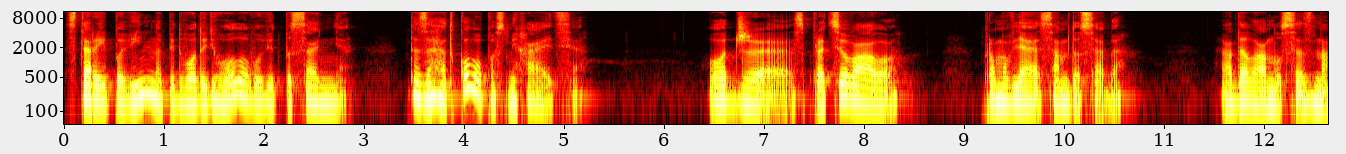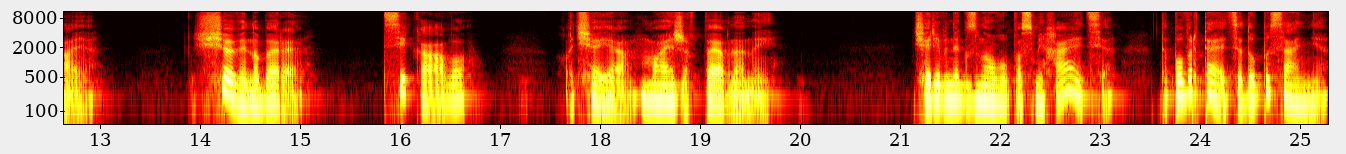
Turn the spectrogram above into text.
Старий повільно підводить голову від писання та загадково посміхається. Отже, спрацювало, промовляє сам до себе. Аделан усе знає. Що він обере? Цікаво, хоча я майже впевнений. Чарівник знову посміхається та повертається до писання.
